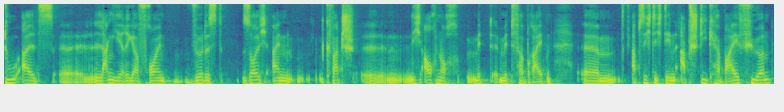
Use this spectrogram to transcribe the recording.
du als äh, langjähriger Freund würdest solch einen Quatsch äh, nicht auch noch mit, mit verbreiten, ähm, absichtlich den Abstieg herbeiführen.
